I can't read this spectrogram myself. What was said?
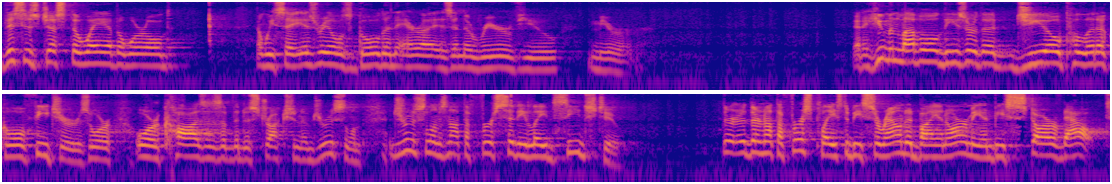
This is just the way of the world. And we say Israel's golden era is in the rear view mirror. At a human level, these are the geopolitical features or, or causes of the destruction of Jerusalem. Jerusalem's not the first city laid siege to. They're, they're not the first place to be surrounded by an army and be starved out.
